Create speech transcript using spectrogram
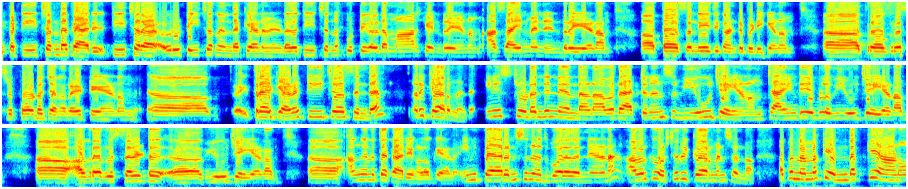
ഇപ്പൊ ടീച്ചറിന്റെ കാര്യം ടീച്ചർ ഒരു ടീച്ചറിന് എന്തൊക്കെയാണ് വേണ്ടത്? ടീച്ചറിന് കുട്ടികളുടെ മാർക്ക് എന്റർ ചെയ്യണം അസൈൻമെന്റ് എന്റർ ചെയ്യണം പെർസെന്റേജ് കണ്ടുപിടിക്കണം പ്രോഗ്രസ് റിപ്പോർട്ട് ജനറേറ്റ് ചെയ്യണം ഇത്രയൊക്കെയാണ് ടീച്ചേഴ്സിന്റെ റിക്വയർമെന്റ് ഇനി സ്റ്റുഡന്റിന്റെ എന്താണ്? അവരുടെ അറ്റൻഡൻസ് വ്യൂ ചെയ്യണം ടൈം ടേബിൾ വ്യൂ ചെയ്യണം അവരുടെ റിസൾട്ട് വ്യൂ ചെയ്യണം അങ്ങനത്തെ കാര്യങ്ങളൊക്കെയാണ്. ഇനി പേരൻസിനും അതുപോലെ തന്നെയാണ്. അവർക്ക് കുറച്ച് റിക്വയർമെന്റ്സ് ഉണ്ടാവും. അപ്പൊ നമുക്ക് എന്തൊക്കെയാണോ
